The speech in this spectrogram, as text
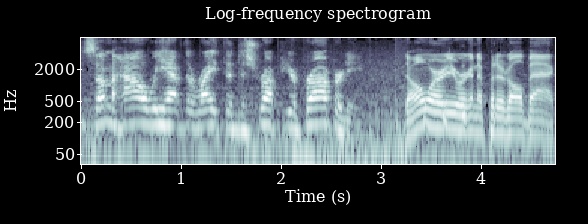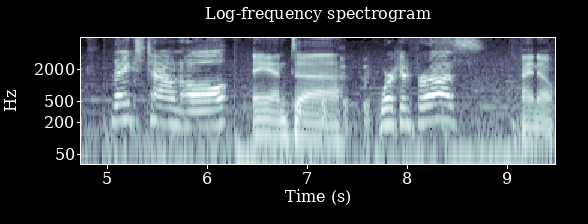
somehow we have the right to disrupt your property. Don't worry, we're gonna put it all back. Thanks, Town Hall. And uh, Working for us. I know.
